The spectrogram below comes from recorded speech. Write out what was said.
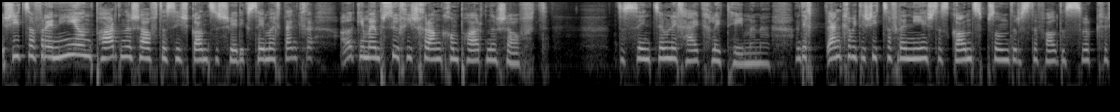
Schizophrenie und Partnerschaft, das ist ganz ein schwieriges Thema. Ich denke, allgemein psychisch krank und Partnerschaft. Das sind ziemlich heikle Themen. Und ich denke, bei der Schizophrenie ist das ganz besonders der Fall, dass es wirklich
